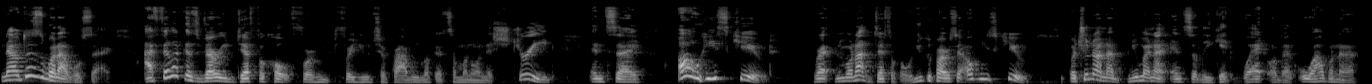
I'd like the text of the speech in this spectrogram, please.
Now, this is what I will say. I feel like it's very difficult for for you to probably look at someone on the street and say, "Oh, he's cute." Right? Well, not difficult. You could probably say, "Oh, he's cute," but you not you might not instantly get wet or be like, "Oh, I want to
